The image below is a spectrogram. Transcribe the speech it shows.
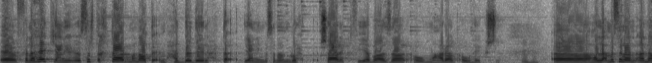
آه فلهيك يعني صرت أختار مناطق محددة لحتى يعني مثلا نروح شارك فيها بازار أو معرض أو هيك شيء. آه هلا مثلا أنا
